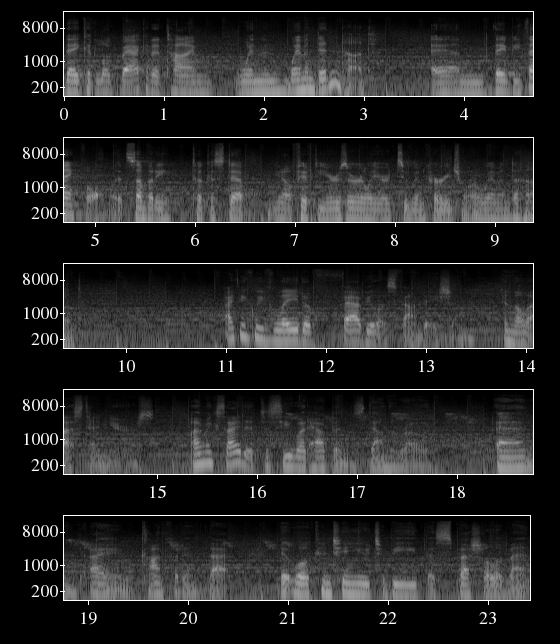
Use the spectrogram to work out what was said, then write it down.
they could look back at a time when women didn't hunt and they'd be thankful that somebody took a step, you know, 50 years earlier to encourage more women to hunt. I think we've laid a fabulous foundation in the last 10 years. I'm excited to see what happens down the road, and I'm confident that it will continue to be the special event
